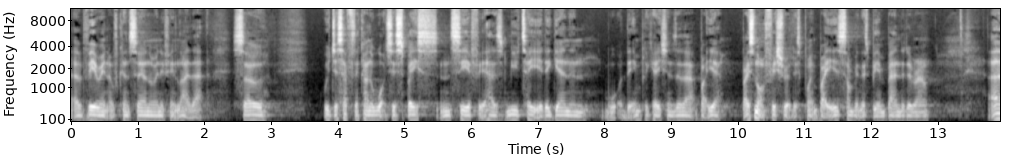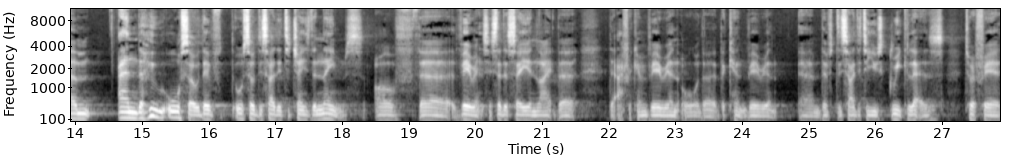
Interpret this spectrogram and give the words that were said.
a variant of concern or anything like that. So we just have to kind of watch this space and see if it has mutated again and what the implications of that. But yeah, but it's not official at this point, but it is something that's being banded around. Um, and the WHO also they've also decided to change the names of the variants instead of saying like the the African variant or the the Kent variant. Um, they've decided to use Greek letters to refer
